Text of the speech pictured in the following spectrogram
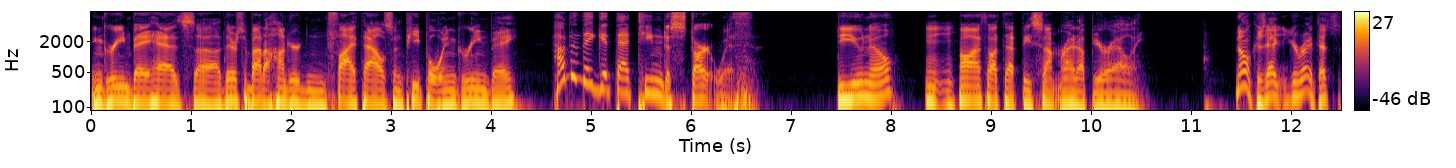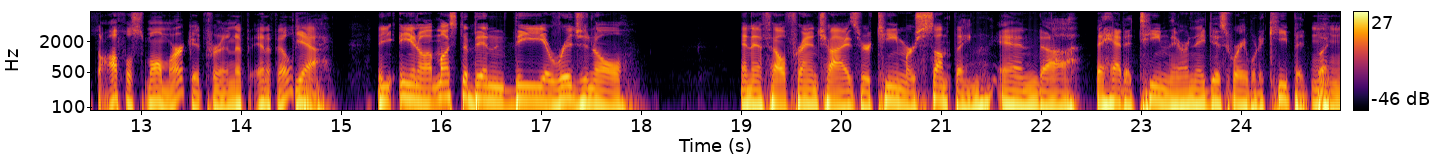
And Green Bay has, uh, there's about 105,000 people in Green Bay. How did they get that team to start with? Do you know? Mm-mm. Oh, I thought that'd be something right up your alley. No, because you're right. That's an awful small market for an NFL. team. Yeah. You know, it must have been the original NFL franchise or team or something, and uh, they had a team there and they just were able to keep it. But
